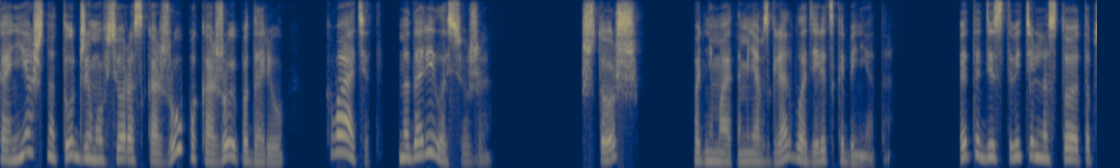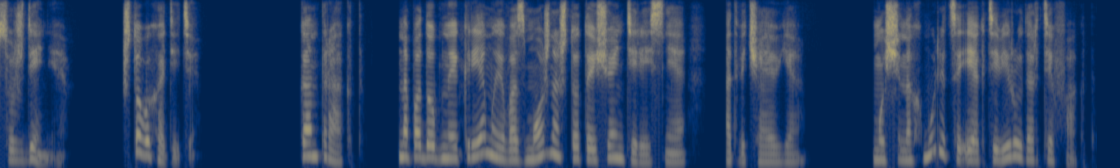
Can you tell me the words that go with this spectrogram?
Конечно, тут же ему все расскажу, покажу и подарю. Хватит, надарилась уже. Что ж, поднимает на меня взгляд владелец кабинета. Это действительно стоит обсуждения. Что вы хотите? Контракт. На подобные кремы и, возможно, что-то еще интереснее, отвечаю я. Мужчина хмурится и активирует артефакт.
